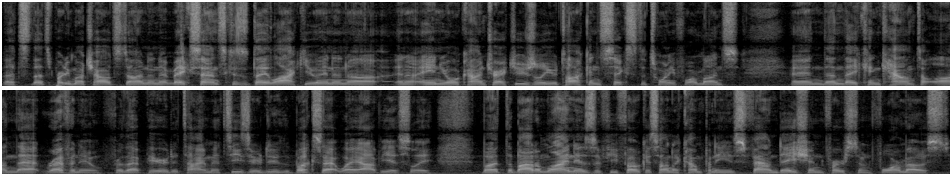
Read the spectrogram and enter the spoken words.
that's that's pretty much how it's done, and it makes sense because if they lock you in in a in an annual contract, usually you're talking six to twenty four months. And then they can count on that revenue for that period of time. It's easier to do the books that way, obviously. But the bottom line is if you focus on a company's foundation first and foremost,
